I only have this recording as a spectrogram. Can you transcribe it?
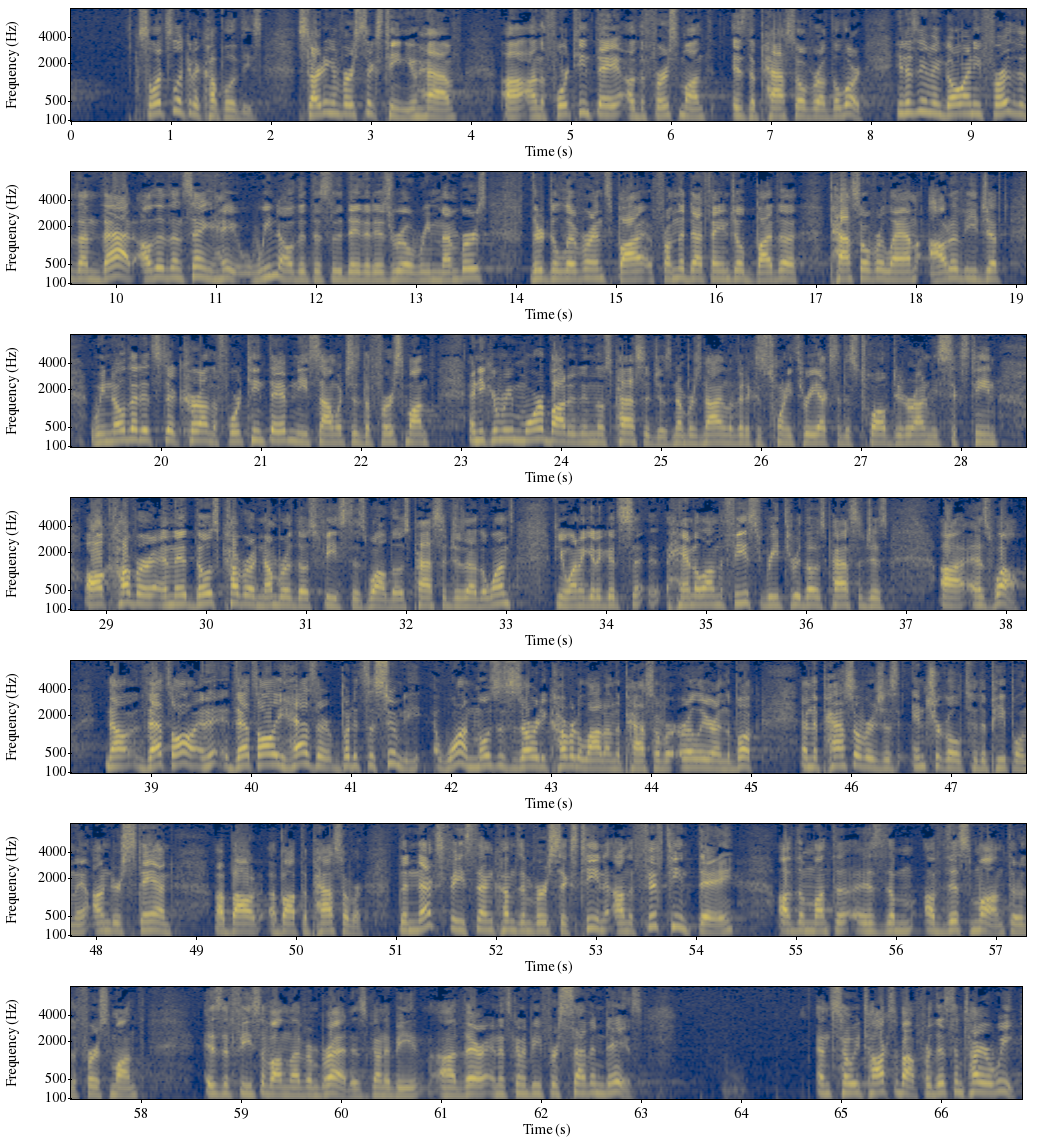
So let's look at a couple of these. Starting in verse 16, you have uh, on the 14th day of the first month is the Passover of the Lord. He doesn't even go any further than that, other than saying, hey, we know that this is the day that Israel remembers their deliverance by, from the death angel by the Passover lamb out of Egypt. We know that it's to occur on the 14th day of Nisan, which is the first month. And you can read more about it in those passages Numbers 9, Leviticus 23, Exodus 12, Deuteronomy 16, all cover, and they, those cover a number of those feasts as well. Those passages are the ones. If you want to get a good handle on the feast, read through those passages uh, as well. Now, that's all, and that's all he has there, but it's assumed. One, Moses has already covered a lot on the Passover earlier in the book, and the Passover is just integral to the people, and they understand about, about the Passover. The next feast then comes in verse 16. On the 15th day of the month uh, is the, of this month, or the first month, is the Feast of Unleavened Bread, is going to be uh, there, and it's going to be for seven days. And so he talks about for this entire week,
